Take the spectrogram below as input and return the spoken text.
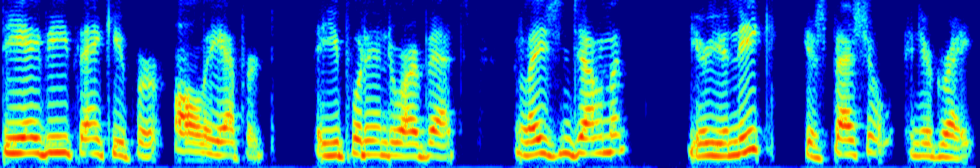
DAV, thank you for all the effort that you put into our vets. And ladies and gentlemen, you're unique, you're special, and you're great.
